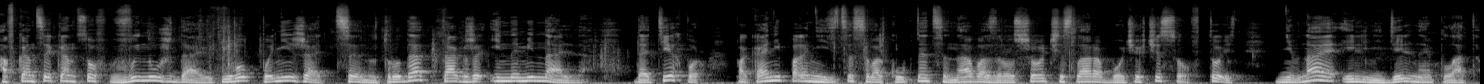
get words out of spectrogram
а в конце концов вынуждают его понижать цену труда также и номинально – до тех пор, пока не понизится совокупная цена возросшего числа рабочих часов, то есть дневная или недельная плата.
